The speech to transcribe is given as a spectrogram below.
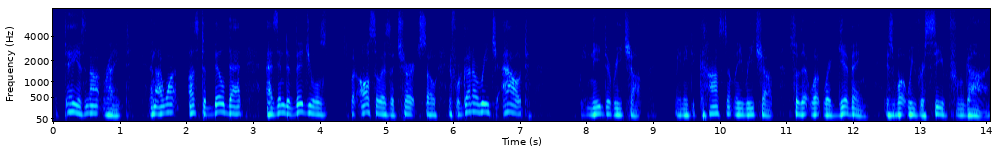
The day is not right. And I want us to build that as individuals, but also as a church. So if we're going to reach out, we need to reach up. We need to constantly reach up so that what we're giving is what we've received from God.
